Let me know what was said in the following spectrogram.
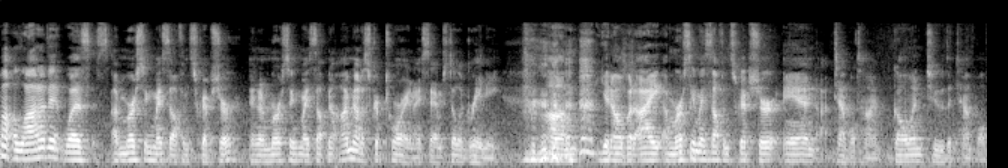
Well, a lot of it was immersing myself in scripture and immersing myself. Now, I'm not a scriptorian. I say I'm still a greenie. um, you know, but I immersing myself in scripture and temple time, going to the temple.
